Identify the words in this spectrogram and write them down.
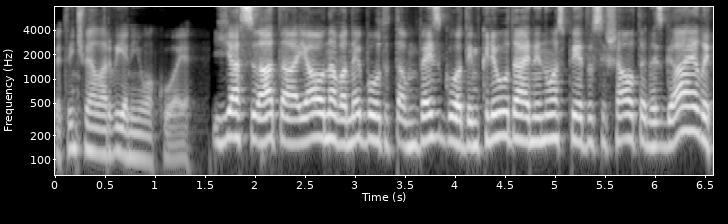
bet viņš vēl ar vienu jokoja. Ja svētā jaunava nebūtu tam bezgodim kļūdaini nospiedusi šautenes gaili,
